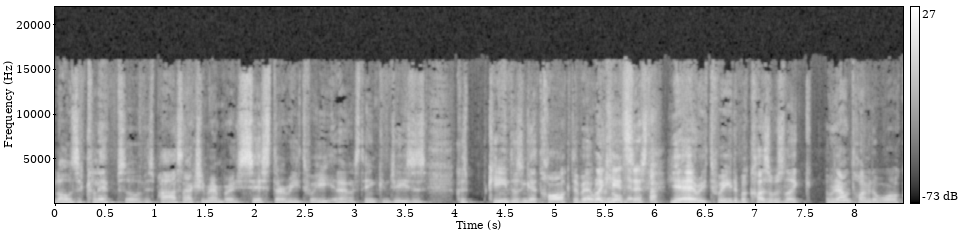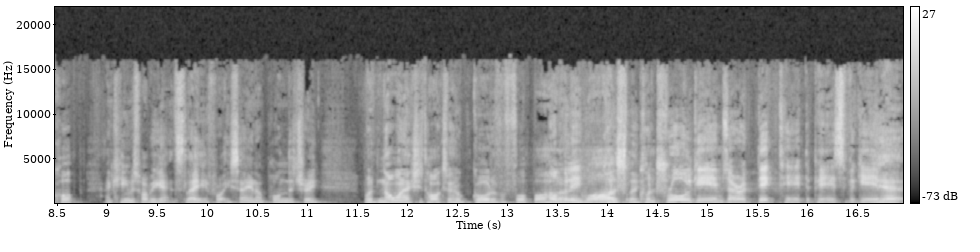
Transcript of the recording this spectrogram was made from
loads of clips of his passing. I actually remember his sister retweeted, and I was thinking, Jesus, because Keane doesn't get talked about. Roy. Keane's sister? Yeah, retweeted because it was like around the time of the World Cup, and Keane was probably getting slated for what he's saying on punditry. But no one actually talks about how good of a footballer he was. Contr- like, control games, Eric, dictate the pace of a game. Yeah.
